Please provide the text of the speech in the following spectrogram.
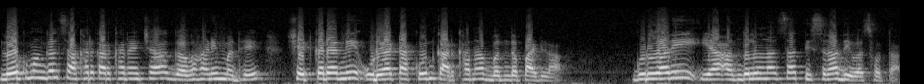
लोकमंगल साखर कारखान्याच्या गव्हाणीमध्ये शेतकऱ्यांनी उड्या टाकून कारखाना बंद पाडला. गुरुवारी या आंदोलनाचा तिसरा दिवस होता.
